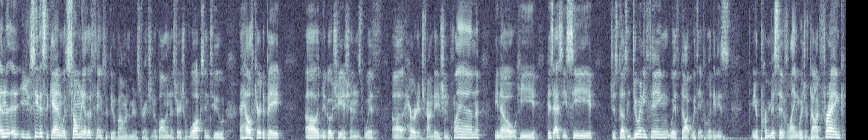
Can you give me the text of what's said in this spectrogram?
and uh, you see this again with so many other things with the Obama administration. Obama administration walks into a healthcare debate, uh, negotiations with a Heritage Foundation plan. You know, he his SEC just doesn't do anything with dot with implementing these, you know, permissive language of Dodd Frank.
